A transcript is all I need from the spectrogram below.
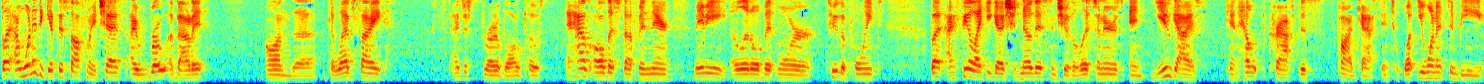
But I wanted to get this off my chest. I wrote about it on the, the website. I just wrote a blog post. It has all this stuff in there, maybe a little bit more to the point. But I feel like you guys should know this since you're the listeners, and you guys can help craft this podcast into what you want it to be.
